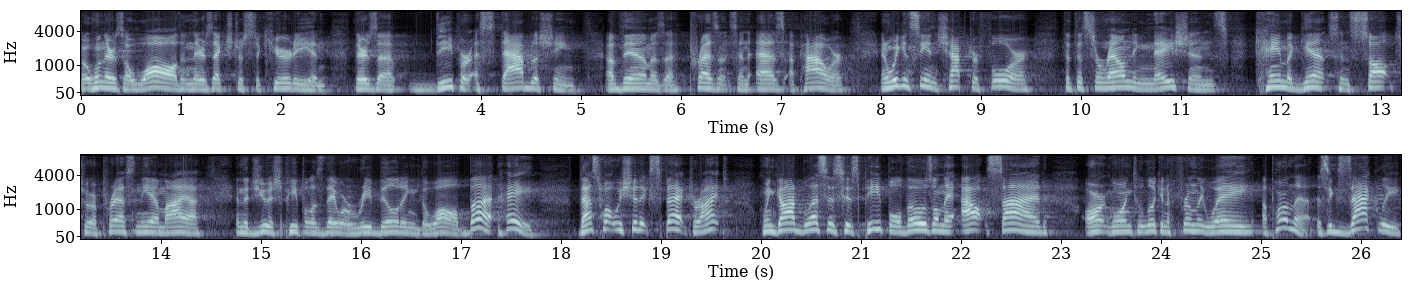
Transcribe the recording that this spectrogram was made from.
But when there's a wall, then there's extra security and there's a deeper establishing of them as a presence and as a power. And we can see in chapter 4 that the surrounding nations came against and sought to oppress Nehemiah and the Jewish people as they were rebuilding the wall. But hey, that's what we should expect, right? When God blesses his people, those on the outside aren't going to look in a friendly way upon that. It's exactly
